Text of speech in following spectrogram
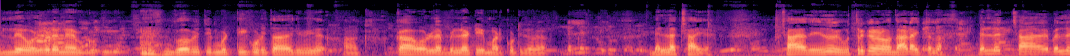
ಇಲ್ಲೇ ಒಳಗಡೆನೆ ಗೋಬಿ ತಿನ್ಬಿಟ್ಟು ಟೀ ಕುಡಿತಾ ಇದೀವಿ. ಅಕ್ಕ ಒಳ್ಳೆ ಬೆಲ್ಲ ಟೀ ಮಾಡಿಕೊಟ್ಟಿದ್ದಾರೆ. ಬೆಲ್ಲ ಚಾಯ್. ಚಾಯ್ ಅದು ಇದು ಉತ್ತರ ಕನ್ನಡ ಒಂದು ಹಾಡಾಯ್ತಲ್ಲ ಬೆಲ್ಲ ಚಾಯ್ ಬೆಲ್ಲ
